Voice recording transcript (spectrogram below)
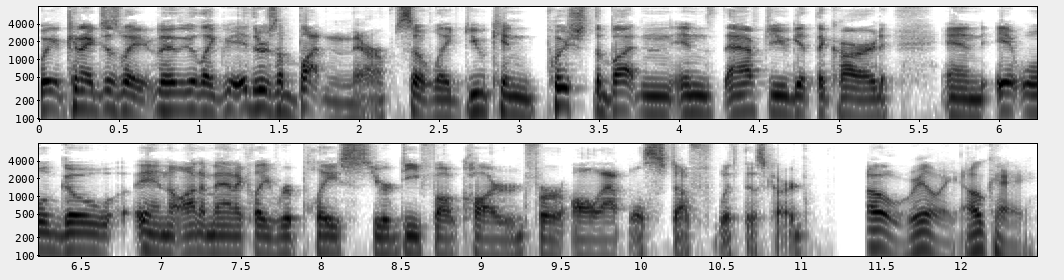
wait. Can I just wait? Like, there's a button there, so like you can push the button in after you get the card, and it will go and automatically replace your default card for all Apple stuff with this card. oh really okay.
